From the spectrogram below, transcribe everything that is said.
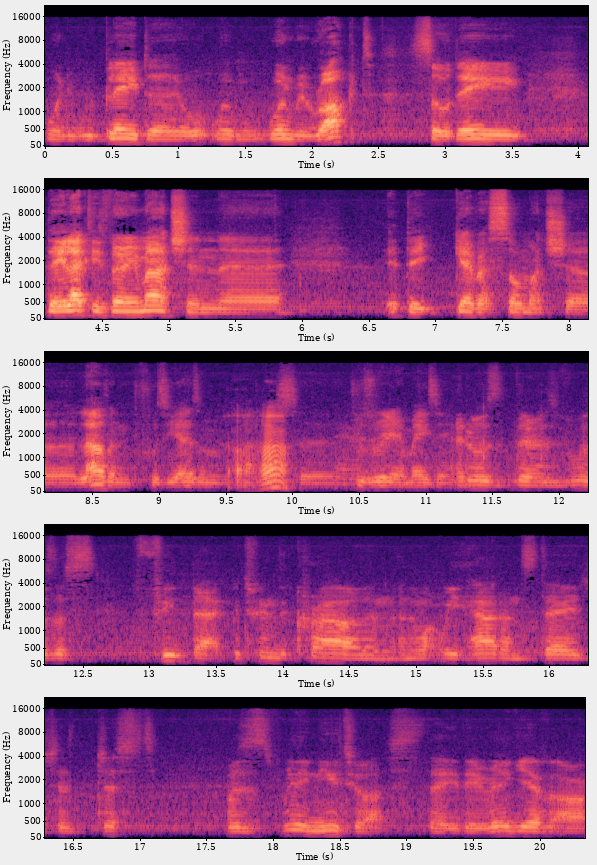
when we played uh, when, when we rocked so they they liked it very much and uh, it, they gave us so much uh, love and enthusiasm Uh-huh. it, was, uh, it was really amazing It was there was this feedback between the crowd and, and what we had on stage that just was really new to us. They they really gave our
